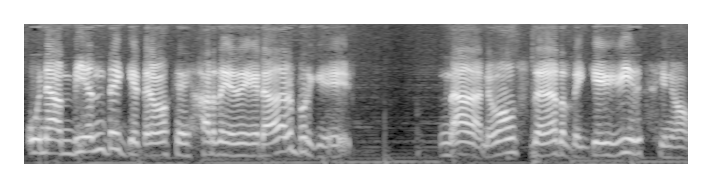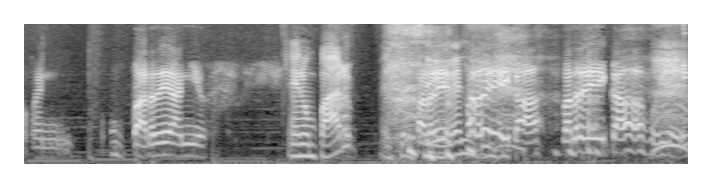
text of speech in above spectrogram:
un ambiente que tenemos que dejar de degradar porque nada, no vamos a tener de qué vivir sino en un par de años. ¿En un par? ¿Es ese Par de, par de décadas, par de décadas voy a ¿Y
